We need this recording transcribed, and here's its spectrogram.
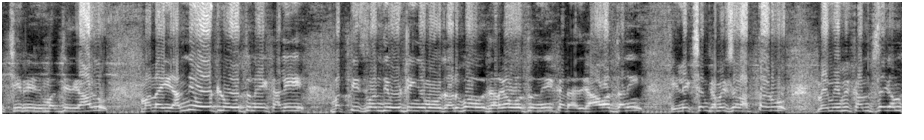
ఇచ్చిర్రు ఇది మంచిది కాదు. మన అన్ని ఓట్లు పోతున్నాయి కలి బత్తీస్ మంది ఓటింగ్ ఏమో జరుగు జరగబోతుంది. ఇక్కడ అది కావద్దని ఎలక్షన్ కమిషన్ వస్తాడు. మేము ఇవి కమ్సే కమ్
